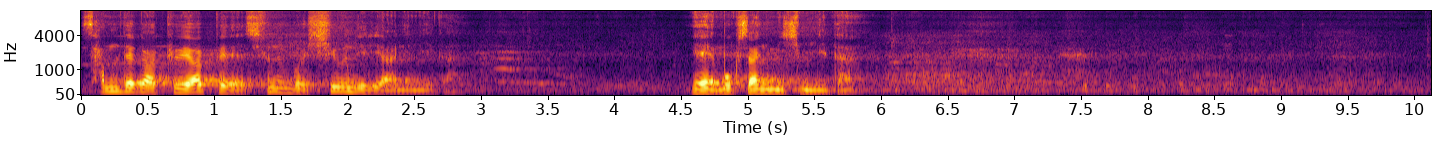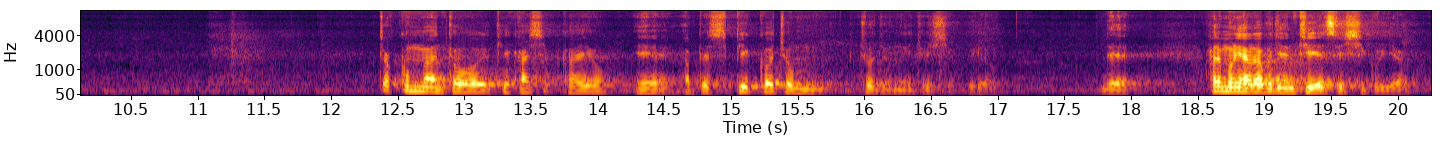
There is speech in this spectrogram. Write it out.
3대가 교회 앞에 서는 거 쉬운 일이 아닙니다. 예, 목사님이십니다. 조금만 더 이렇게 가실까요? 예, 앞에 스피커 좀 조정해 주시고요. 네, 할머니, 할아버지는 뒤에 서시고요.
